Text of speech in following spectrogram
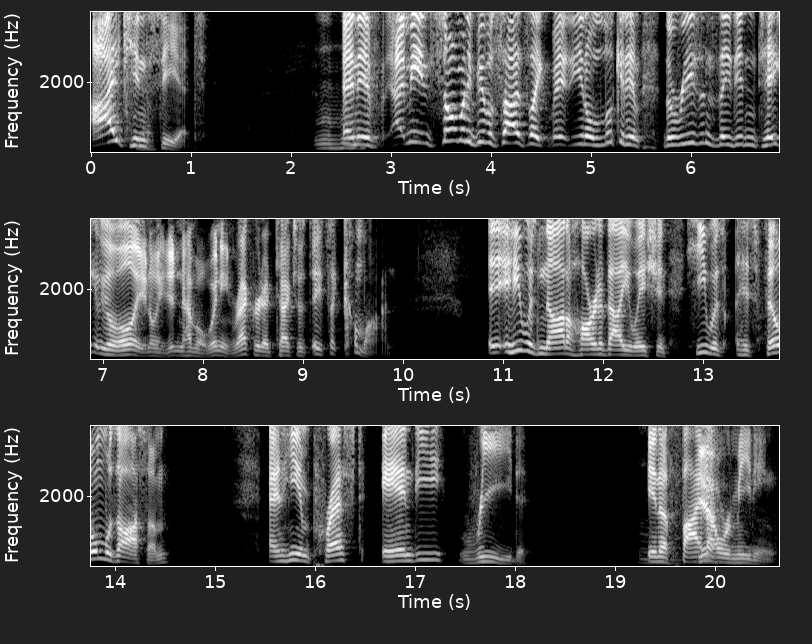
I can see it, mm-hmm. and if I mean, so many people saw it's like eh, you know, look at him. The reasons they didn't take it, you know, oh, you know, he didn't have a winning record at Texas. It's like, come on, he was not a hard evaluation. He was his film was awesome, and he impressed Andy Reid in a mm. five-hour meeting.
